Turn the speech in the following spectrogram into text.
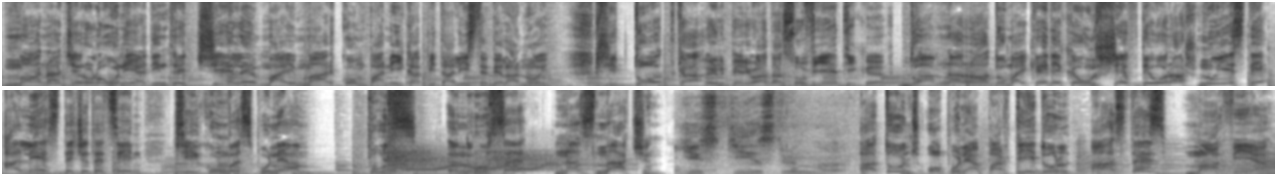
managerul uneia dintre cele mai mari companii capitaliste de la noi. Și tot ca în perioada sovietică, doamna Radu mai crede că un șef de oraș nu este ales de cetățeni, ci, cum vă spuneam, pus în rusă naznacen. Естественно. Atunci o punea partidul, astăzi mafia.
